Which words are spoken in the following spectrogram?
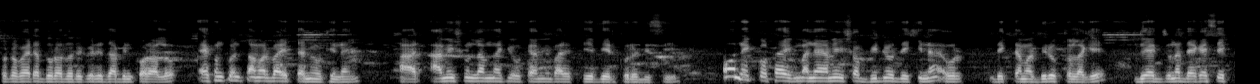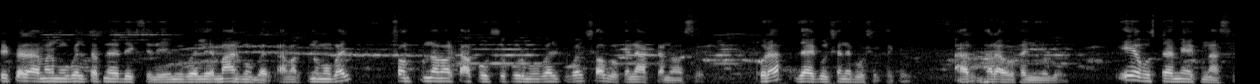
ছোট ভাইটা দৌড়াদৌড়ি করে জামিন করালো। এখন পর্যন্ত আমার বাড়িতে আমি উঠি নাই। আর আমি শুনলাম নাকি ওকে আমি বাড়ির থেকে বের করে দিছি। অনেক কথাই মানে আমি সব ভিডিও দেখি না, ওর দেখতে আমার বিরক্ত লাগে। দু একজনা দেখাইছে একটু একটু আমার মোবাইলটা আপনারা দেখছেন, এই মোবাইলে মার মোবাইল, আমার কোনো মোবাইল, সম্পূর্ণ আমার কাপড় চোপড়, মোবাইল টোবাইল সব ওখানে আটকানো আছে। ওরা যায় গুলশানে বসে থাকে আর ভাড়া ওঠায় নিয়ে যায়। এই অবস্থায় আমি এখন আছি।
